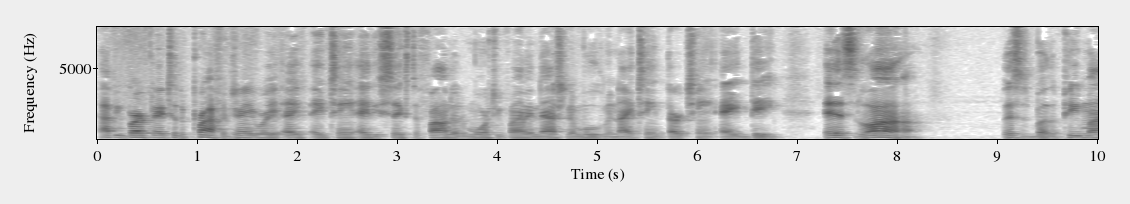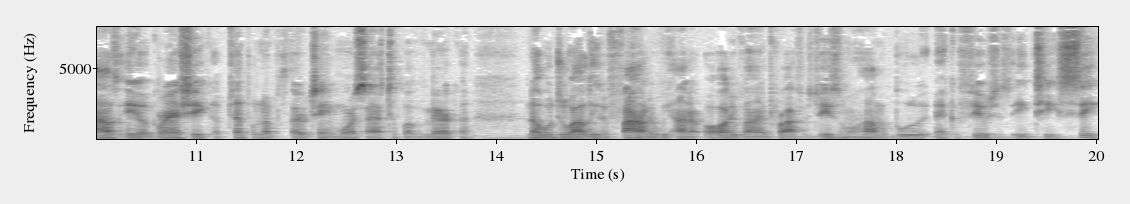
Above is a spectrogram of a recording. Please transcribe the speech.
Happy birthday to the prophet, January 8th, 1886, the founder of the Moorish Divine National Movement, 1913 AD. Islam. This is Brother P. Miles El, Grand Sheik of Temple Number 13, Moorish Science Temple of America. Noble Drew Ali, the founder. We honor all divine prophets, Jesus, Muhammad, Buddha, and Confucius, etc.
